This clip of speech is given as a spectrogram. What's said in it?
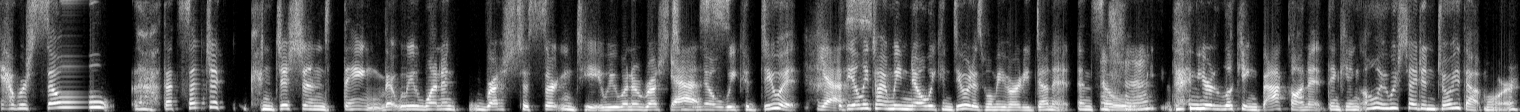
yeah, we're so, that's such a conditioned thing that we want to rush to certainty. We want to rush yes. to know we could do it. Yeah. But the only time we know we can do it is when we've already done it. And so mm-hmm. then you're looking back on it thinking, oh, I wish I'd enjoyed that more.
